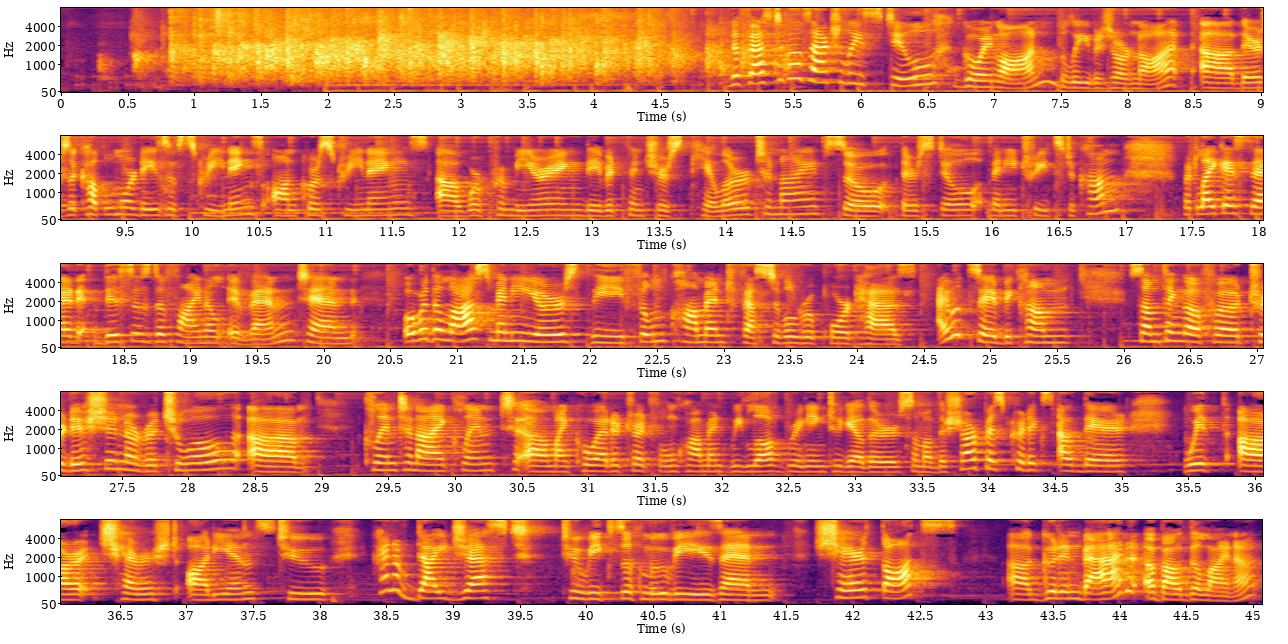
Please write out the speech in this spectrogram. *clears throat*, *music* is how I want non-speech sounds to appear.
The festival's actually still going on, believe it or not. Uh, there's a couple more days of screenings, encore screenings. Uh, we're premiering David Fincher's Killer tonight, so there's still many treats to come. But like I said, this is the final event, and over the last many years, the Film Comment Festival report has, I would say, become something of a tradition, a ritual. Um, Clint and I, Clint, uh, my co editor at Film Comment, we love bringing together some of the sharpest critics out there with our cherished audience to kind of digest two weeks of movies and share thoughts, uh, good and bad, about the lineup.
